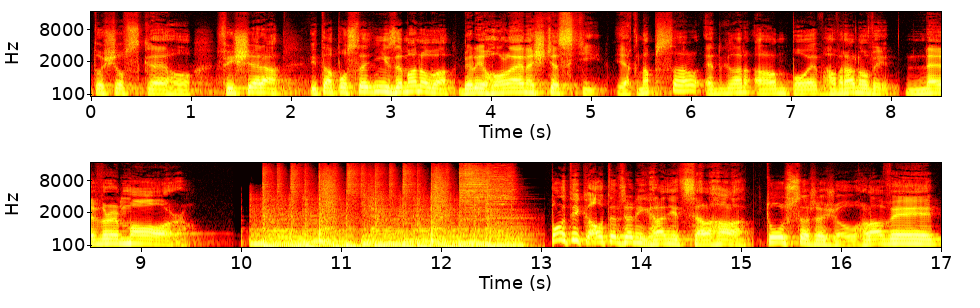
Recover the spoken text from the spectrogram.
Tošovského, Fischera i ta poslední Zemanova byly holé neštěstí. Jak napsal Edgar Allan Poe v Havranovi. Nevermore. Politika otevřených hranic selhala. Tu se řežou hlavy,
